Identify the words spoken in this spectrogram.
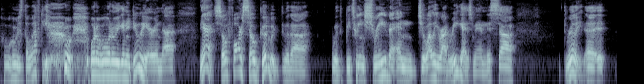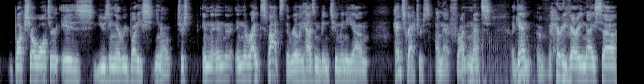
who, who's the lefty? what, are, what are we going to do here? And uh, yeah, so far so good with with uh with between Shreve and Joely Rodriguez. Man, this uh really uh, it, Buck Showalter is using everybody. You know, just in the in the in the right spots. There really hasn't been too many um head scratchers on that front, and that's again a very very nice uh,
